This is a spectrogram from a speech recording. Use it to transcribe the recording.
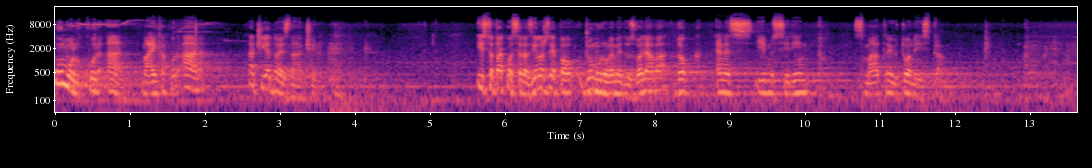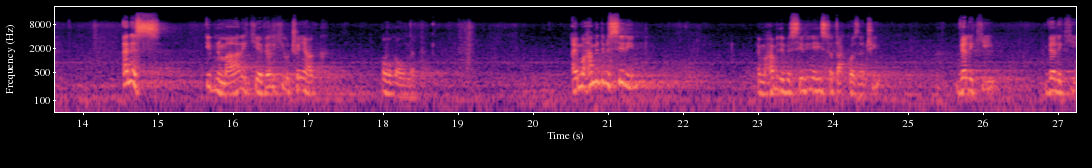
Umul Kur'an, majka Kur'ana. Znači jedno je značenje. Isto tako se razilaže, pa Džumhur Uleme dozvoljava, dok Enes ibn Sirin smatraju to neispravno. Enes ibn Malik je veliki učenjak ovoga umeta. A i Mohamed ibn Sirin, a i Mohamed ibn Sirin je isto tako, znači, veliki, veliki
